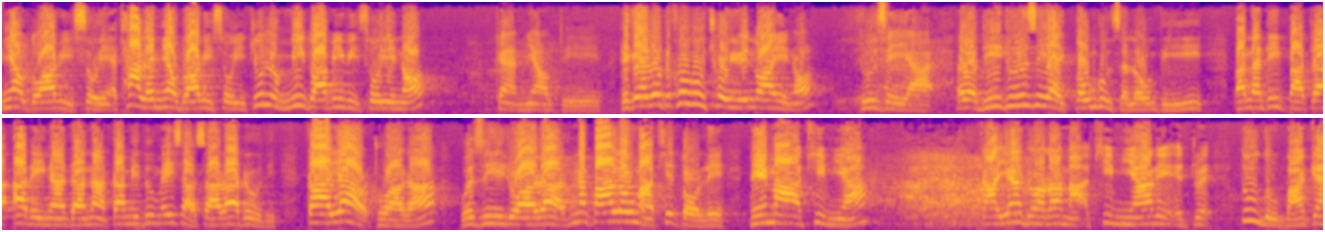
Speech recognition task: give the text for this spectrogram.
မြောက်သွားပြီဆိုရင်အထလဲမြောက်သွားပြီဆိုရင်ကျူးလွန်မိသွားပြီဆိုရင်နော် ကံမြောက်တယ်တကယ်လို့တစ်ခုခုချုပ်ယွင်းသွားရင်နော်ဒုစရိုက်အဲ့တော့ဒီဒုစရိုက်၃ခုစလုံးသည်ပါဏတိပါတအရိဏဒါနကာမိတုမိစ္ဆာစာရတို့သည်ကာယဓွာရဝစီဓွာရနှစ်ပါးလုံးမှာဖြစ်တော်လဲဘယ်မှာအဖြစ်များကာယဓွာရမှာအဖြစ်များတဲ့အတွက်သူ့ကိုဘာကံ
